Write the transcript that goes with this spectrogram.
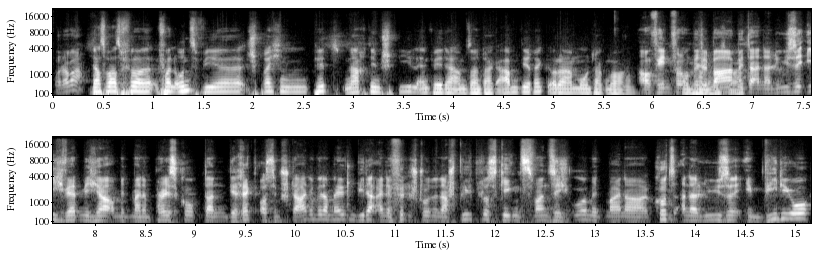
Wunderbar. Das war's für, von uns. Wir sprechen Pitt nach dem Spiel entweder am Sonntagabend direkt oder am Montagmorgen. Auf jeden Fall unmittelbar mit der Analyse. Ich werde mich ja mit meinem Periscope dann direkt aus dem Stadion wieder melden. Wieder eine Viertelstunde nach Spielplus gegen 20 Uhr mit meiner Kurzanalyse im Video.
